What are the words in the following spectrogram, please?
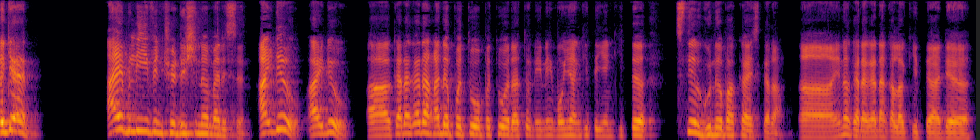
Again, I believe in traditional medicine. I do, I do. Uh, kadang-kadang ada petua-petua datuk nenek moyang kita yang kita still guna pakai sekarang. Uh, you know, kadang-kadang kalau kita ada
